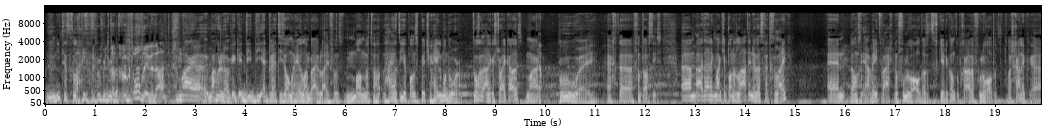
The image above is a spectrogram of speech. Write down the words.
niet het geluid dat we bedoelden. dat we bedoelden inderdaad. Maar, maar hoe dan ook, ik, die, die die zal me heel lang bijblijven. Want man, wat, hij had die Japanse pitcher helemaal door. Toch uiteindelijk een strikeout, maar ja. Poeh, echt uh, fantastisch. Um, uiteindelijk maakt Japan het laat in de wedstrijd gelijk. En dan ja, weten we eigenlijk, dan voelen we al dat het de verkeerde kant op gaat. Dan voelen we al dat het waarschijnlijk uh,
